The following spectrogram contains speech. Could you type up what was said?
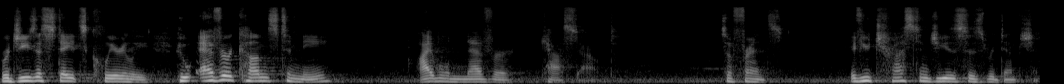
where Jesus states clearly, Whoever comes to me, I will never cast out. So, friends, if you trust in Jesus' redemption,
